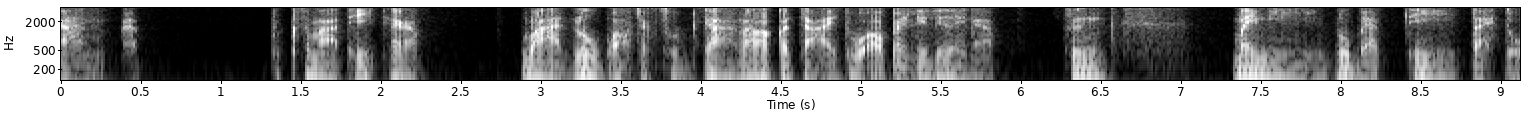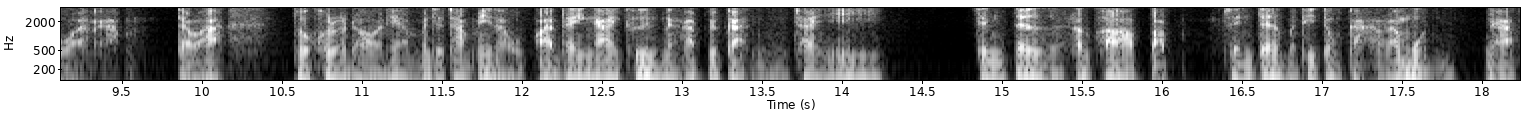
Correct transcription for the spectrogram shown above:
การแบบฝึกสมาธินะครับ วาดรูปออกจากศูนย์กลางแล้วก็กระจายตัวออกไปเรื่อยๆนะครับ ซึ่ง ไม่มีรูปแบบที่ตายตัวนะครับ แต่ว่าตัวโคโรดอเนี่ยมันจะทำให้เราวาดได้ง่ายขึ้นนะครับ ด้วยการใช้เซนเตอร์แล้วก็ปรับเซนเตอร์มาที่ตรงกลางแล้วหมุนนะครับ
